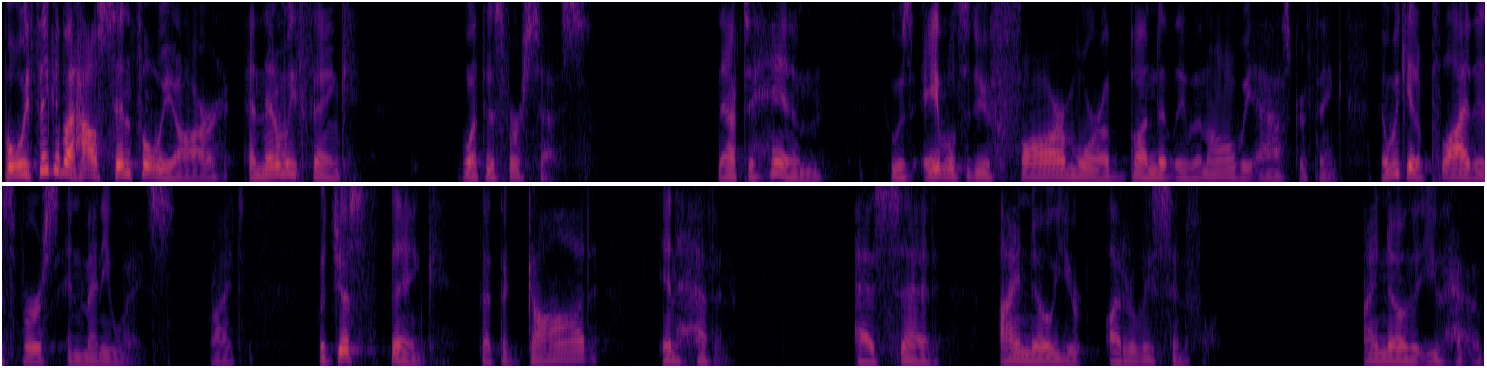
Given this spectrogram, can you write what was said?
but we think about how sinful we are, and then we think, what this verse says. Now, to him who is able to do far more abundantly than all we ask or think. Now, we could apply this verse in many ways, right? But just think that the God in heaven has said, I know you're utterly sinful. I know that you have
